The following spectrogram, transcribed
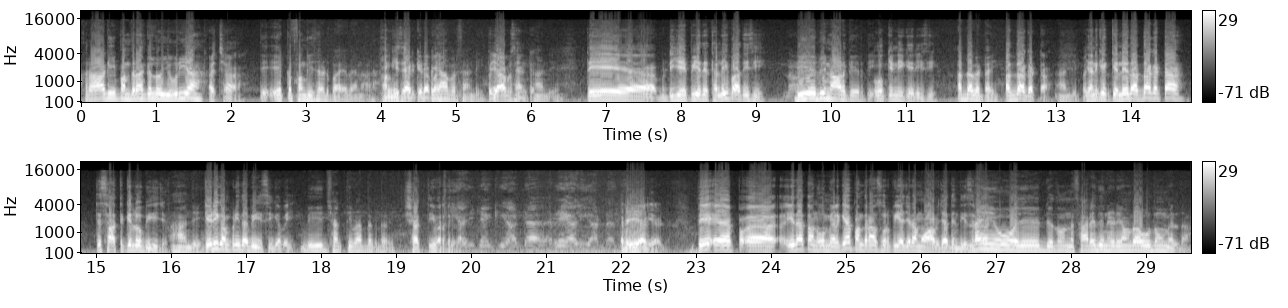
ਖਰਾਕ ਹੀ 15 ਕਿਲੋ ਯੂਰੀਆ। ਅੱਛਾ। ਤੇ ਇੱਕ ਫੰਗੀਸਾਈਡ ਪਾਇਆ ਵੇ ਨਾਲ। ਫੰਗੀਸਾਈਡ ਕਿਹੜਾ ਪਾਇਆ? 50% ਹੀ। 50% ਹਾਂਜੀ। ਤੇ ਡੀਏਪੀ ਇਹਦੇ ਥੱਲੇ ਹੀ ਪਾਤੀ ਸੀ? ਡੀਏਪੀ ਨਾਲ ਘੇਰਤੀ। ਉਹ ਕਿੰਨੀ ਕੇਰੀ ਸੀ? ਅੱਧਾ ਘਟਾ ਹੀ। ਅੱਧਾ ਗੱਟਾ ਹਾਂਜੀ ਯਾਨੀ ਕਿ ਕਿੱਲੇ। ਦਾ ਅੱਧਾ ਗੱਟਾ ਤੇ 7 ਕਿਲੋ ਬੀਜ। ਹਾਂਜੀ। ਕਿਹੜੀ ਕੰਪਨੀ ਦਾ ਬੀਜ ਸੀਗਾ ਬਈ? ਬੀਜ ਸ਼ਕਤੀਵਰਧਕ ਦਾ ਜੀ ਸ਼ਕਤੀ ਵਰਦਕ ਦਾ ਟੈਂਕੀ ਸਾਡਾ ਰੇ ਵਾਲੀ ਸਾਡਾ ਰੇ ਵਾਲੀ ਅੱਡ। ਤੇ ਇਹਦਾ ਤੁਹਾਨੂੰ ਉਹ ਮਿਲ ਗਿਆ 1500 ਰੁਪਿਆ ਜਿਹੜਾ ਮੁਆਵਜ਼ਾ ਦਿੰਦੀ ਸਰਕਾਰ? ਨਹੀਂ ਉਹ ਅਜੇ ਜਦੋਂ ਨਸਾਰੇ ਦੇ ਨੇੜੇ ਆਉਂਦਾ ਉਦੋਂ ਮਿਲਦਾ।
